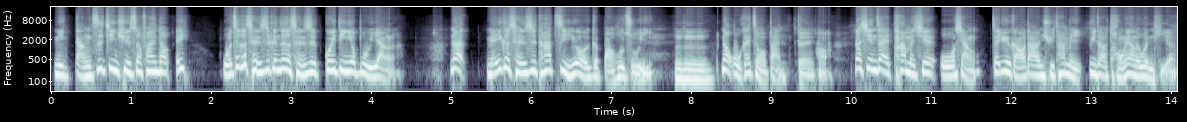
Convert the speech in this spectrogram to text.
你港资进去的时候，发现到，哎，我这个城市跟这个城市规定又不一样了。那每一个城市他自己又有一个保护主义。嗯哼，那我该怎么办？对，好，那现在他们现，我想在粤港澳大湾区，他们也遇到同样的问题了。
